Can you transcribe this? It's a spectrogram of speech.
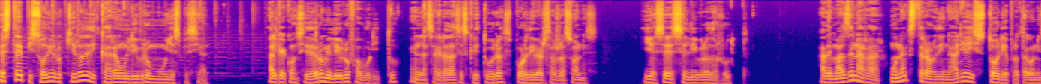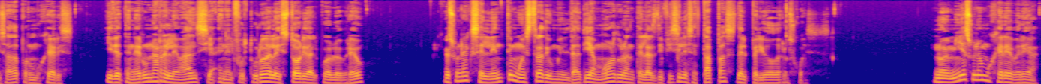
Este episodio lo quiero dedicar a un libro muy especial, al que considero mi libro favorito en las Sagradas Escrituras por diversas razones, y ese es el libro de Ruth. Además de narrar una extraordinaria historia protagonizada por mujeres y de tener una relevancia en el futuro de la historia del pueblo hebreo, es una excelente muestra de humildad y amor durante las difíciles etapas del periodo de los jueces. Noemí es una mujer hebrea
